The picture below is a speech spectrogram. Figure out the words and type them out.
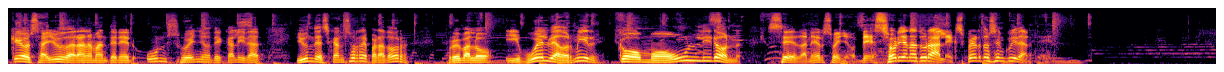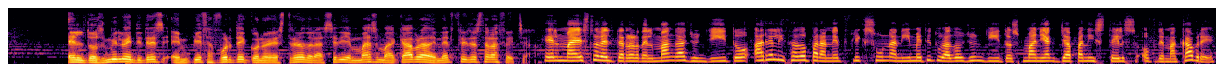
que os ayudarán a mantener un sueño de calidad y un descanso reparador. Pruébalo y vuelve a dormir como un lirón. Sedaner Sueño de Soria Natural, expertos en cuidarte. El 2023 empieza fuerte con el estreno de la serie más macabra de Netflix hasta la fecha. El maestro del terror del manga, Junji Ito, ha realizado para Netflix un anime titulado Junji Ito's Maniac Japanese Tales of the Macabre,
